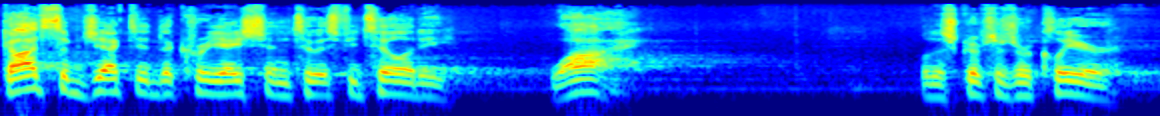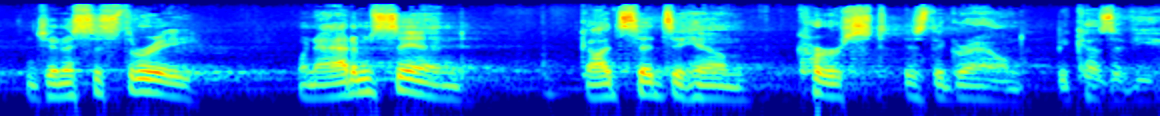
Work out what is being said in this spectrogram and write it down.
God subjected the creation to its futility. Why? Well, the scriptures are clear. In Genesis 3, when Adam sinned, God said to him, Cursed is the ground because of you.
